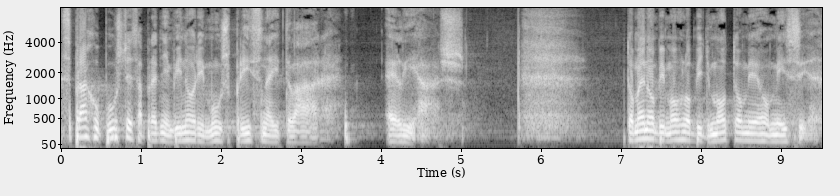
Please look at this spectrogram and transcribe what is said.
Z prachu púšte sa pred ním vynorí muž prísnej tváre. Eliáš. To meno by mohlo byť motom jeho misie.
